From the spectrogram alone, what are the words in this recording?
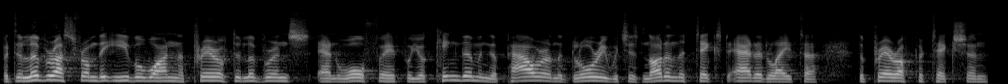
But deliver us from the evil one, the prayer of deliverance and warfare for your kingdom and the power and the glory, which is not in the text added later, the prayer of protection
